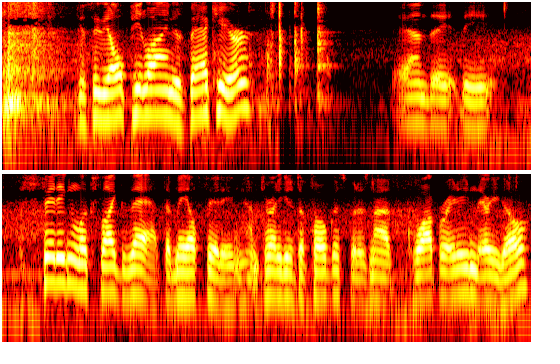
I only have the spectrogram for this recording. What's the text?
You can see the LP line is back here and the, the fitting looks like that, the male fitting. I'm trying to get it to focus but it's not cooperating. There you go.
